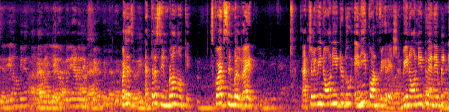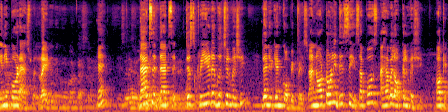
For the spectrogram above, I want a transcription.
ചെറിയ കമ്പനി വലിയ കമ്പനിയാണ് ലക്ഷ്യം പക്ഷെ എത്ര സിമ്പിൾ ആണ് നോക്കി ഇറ്റ്സ് ക്വൈറ്റ് സിമ്പിൾ റൈറ്റ് ആക്ച്വലി വി നോ നീഡ് ടു ഡു എനി കോൺഫിഗറേഷൻ വി നോ നീഡ് ടു എനേബിൾ എനി പോഡ് ആസ് വെൽ റൈറ്റ് Eh? That's it, that's it. Just create a virtual machine, then you can copy paste. And not only this, see, suppose I have a local machine. Okay.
